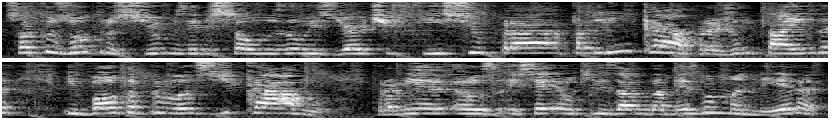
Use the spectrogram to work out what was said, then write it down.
Só que os outros filmes, eles só usam isso de artifício pra, pra linkar, pra juntar ainda e volta pro lance de carro. Pra mim, é, é- isso é utilizado da mesma maneira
